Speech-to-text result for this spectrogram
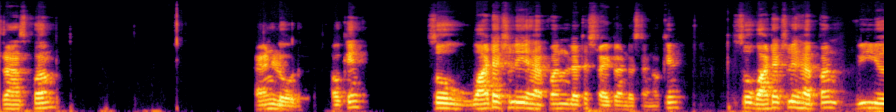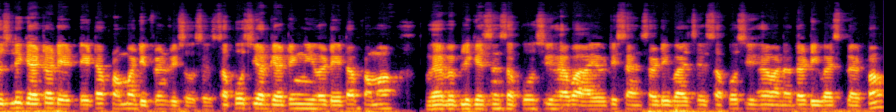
transform and load. Okay. So what actually happened? Let us try to understand. Okay so what actually happened we usually get a data from a different resources. Suppose you are getting your data from a web application suppose you have a iot sensor devices suppose you have another device platform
